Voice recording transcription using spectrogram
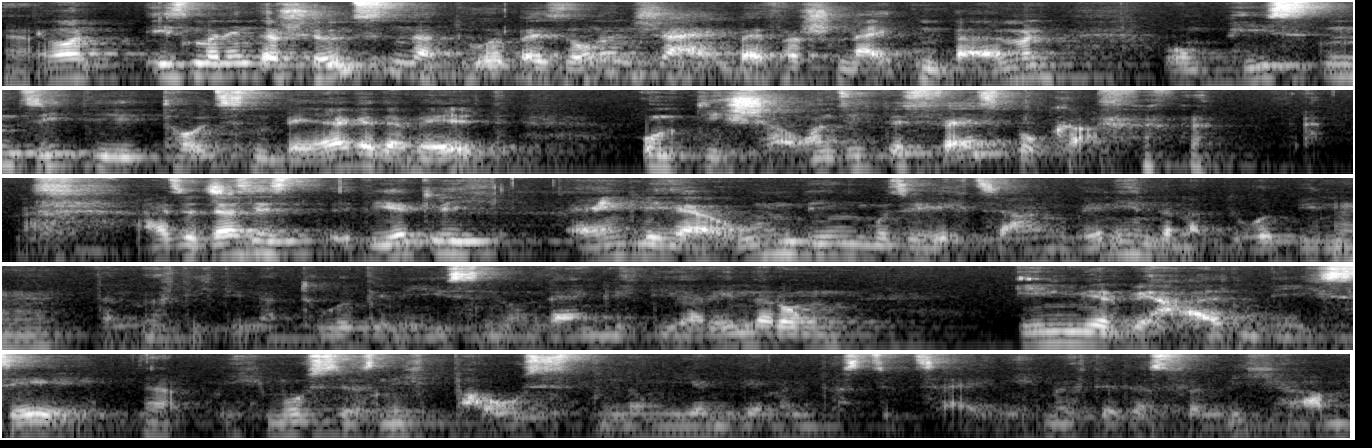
Ja. Meine, ist man in der schönsten Natur bei Sonnenschein, bei verschneiten Bäumen und Pisten, sieht die tollsten Berge der Welt und die schauen sich das Facebook an. also das ist wirklich eigentlich ein Unding, muss ich echt sagen. Wenn ich in der Natur bin, mhm. dann möchte ich die Natur genießen und eigentlich die Erinnerung in mir behalten, die ich sehe. Ja. Ich muss das nicht posten, um irgendjemandem das zu zeigen. Ich möchte das für mich haben.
